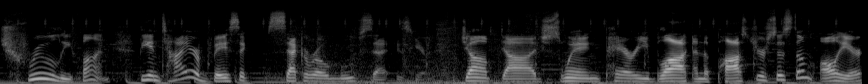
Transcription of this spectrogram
truly fun. The entire basic Sekiro moveset is here. Jump, dodge, swing, parry, block, and the posture system, all here.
